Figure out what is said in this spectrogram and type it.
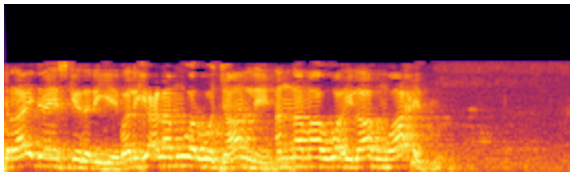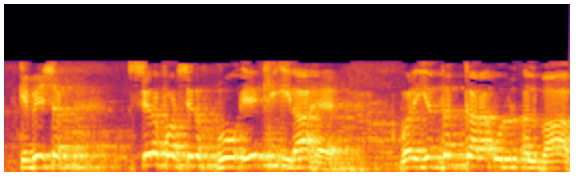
ڈرائے جائیں اس کے ذریعے۔ ولی علم اور وہ جان لیں، انما ہوا الہ واحد۔ کہ بے شک صرف اور صرف وہ ایک ہی الہ ہے۔ ولی یدکر اول الباب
